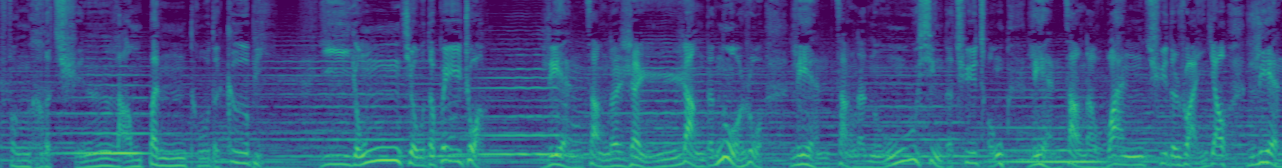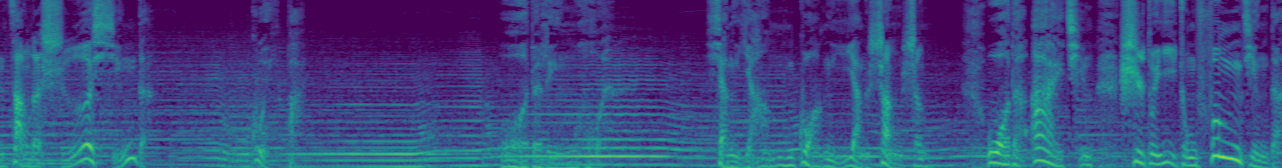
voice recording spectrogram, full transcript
风和群狼奔突的戈壁，以永久的悲壮，敛葬了忍让的懦弱，敛葬了奴性的屈从，敛葬了弯曲的软腰，敛葬了蛇形的跪拜。我的灵魂像阳光一样上升，我的爱情是对一种风景的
